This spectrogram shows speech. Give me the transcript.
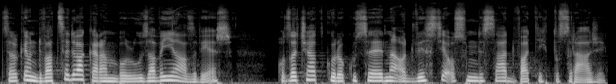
Celkem 22 karambolů zavinila zvěř, od začátku roku se jedná o 282 těchto srážek.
